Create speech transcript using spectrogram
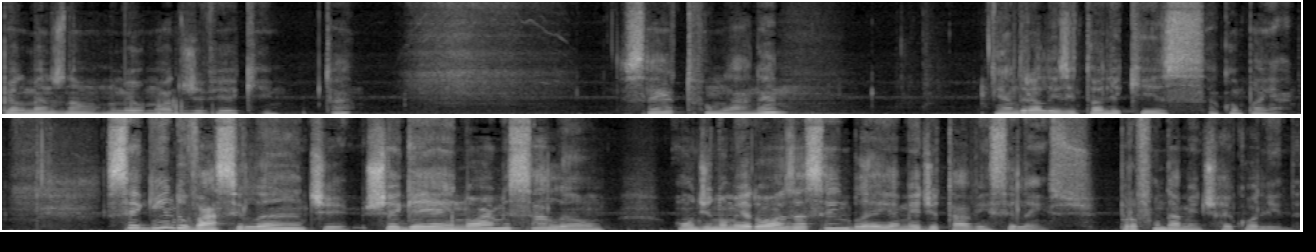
Pelo menos não, no meu modo de ver aqui, tá? Certo? Vamos lá, né? E André Luiz então ele quis acompanhar. Seguindo vacilante, cheguei a enorme salão onde numerosa assembleia meditava em silêncio, profundamente recolhida.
